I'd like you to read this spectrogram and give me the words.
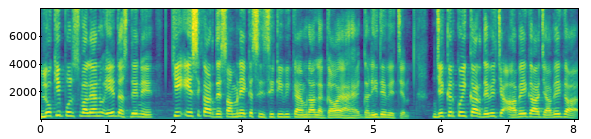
ਲੋਕੀ ਪੁਲਿਸ ਵਾਲਿਆਂ ਨੂੰ ਇਹ ਦੱਸਦੇ ਨੇ ਕਿ ਇਸ ਘਰ ਦੇ ਸਾਹਮਣੇ ਇੱਕ ਸੀਸੀਟੀਵੀ ਕੈਮਰਾ ਲੱਗਾ ਹੋਇਆ ਹੈ ਗਲੀ ਦੇ ਵਿੱਚ। ਜੇਕਰ ਕੋਈ ਘਰ ਦੇ ਵਿੱਚ ਆਵੇਗਾ, ਜਾਵੇਗਾ,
